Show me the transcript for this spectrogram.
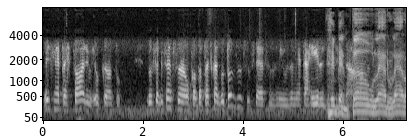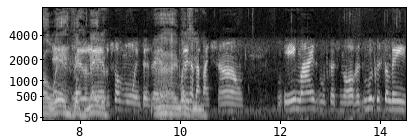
Nesse repertório eu canto Doce Obsessão, canto a Pescador, todos os sucessos meus da minha carreira. De Rebentão, Lero, Lero, Auê, é, Vermelho. Lero, Lero, são muitas, é. é Coisa da Paixão. E mais músicas novas, músicas também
